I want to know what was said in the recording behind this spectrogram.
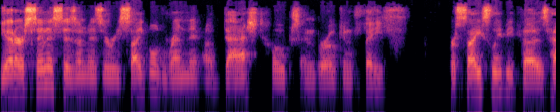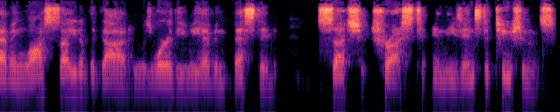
Yet our cynicism is a recycled remnant of dashed hopes and broken faith, precisely because, having lost sight of the God who is worthy, we have invested such trust in these institutions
